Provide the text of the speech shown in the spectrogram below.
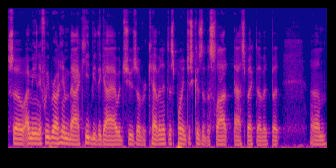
so I mean, if we brought him back, he'd be the guy I would choose over Kevin at this point, just because of the slot aspect of it. But um,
